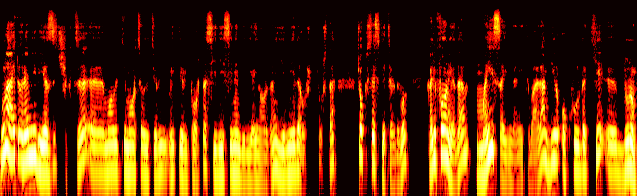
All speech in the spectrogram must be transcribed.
Buna ait önemli bir yazı çıktı. E, Morbidity Mortality Weekly Report'ta CDC'nin bir yayın organı 27 Ağustos'ta. Çok ses getirdi bu. Kaliforniya'da Mayıs ayından itibaren bir okuldaki e, durum.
